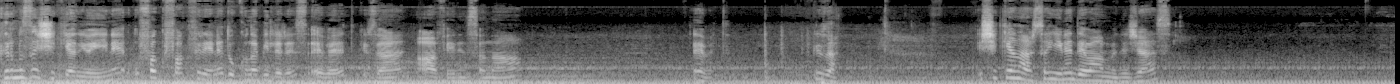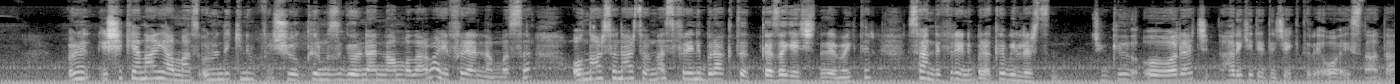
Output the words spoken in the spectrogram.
Kırmızı ışık yanıyor yine. Ufak ufak frene dokunabiliriz. Evet güzel. Aferin sana. Evet. Güzel. Işık yanarsa yine devam edeceğiz. Ön, ışık yanar yanmaz önündekinin şu kırmızı görünen lambalar var ya fren lambası. Onlar söner sönmez freni bıraktı, gaza geçti demektir. Sen de freni bırakabilirsin. Çünkü o araç hareket edecektir o esnada.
